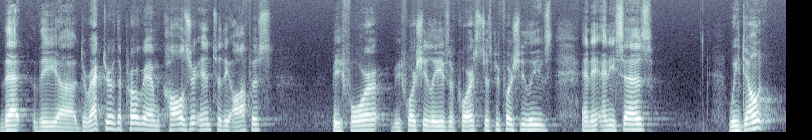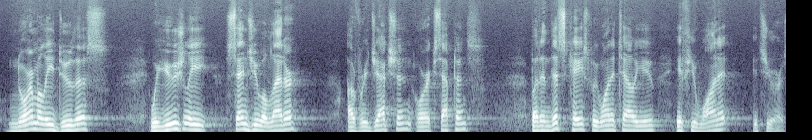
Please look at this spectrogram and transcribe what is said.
that the uh, director of the program calls her into the office before, before she leaves, of course, just before she leaves. And, and he says, We don't normally do this. We usually send you a letter of rejection or acceptance. But in this case, we want to tell you if you want it, it's yours.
